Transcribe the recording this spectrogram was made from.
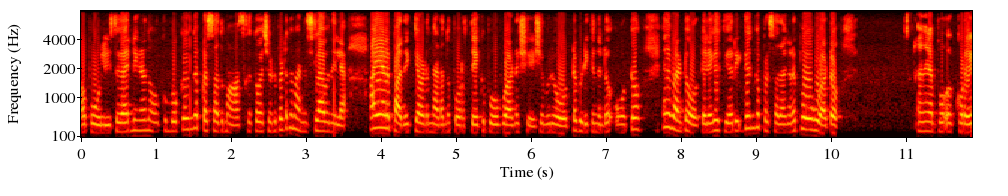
ആ പോലീസുകാരൻ ഇങ്ങനെ നോക്കുമ്പോൾ ഗംഗപ്രസാദ് മാസ്ക് ഒക്കെ വെച്ചോണ്ട് പെട്ടെന്ന് മനസ്സിലാവുന്നില്ല. അയാൾ പതുക്കെ അവിടെ നടന്ന് പുറത്തേക്ക് പോകുവാണ്. ശേഷം ഒരു ഓട്ടോ പിടിക്കുന്നുണ്ട്. ഓട്ടോ എന്ന് പറഞ്ഞിട്ട് ഓട്ടോയിലേക്ക് കയറി ഗംഗപ്രസാദ് അങ്ങനെ പോകുക കേട്ടോ അങ്ങനെ കുറെ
